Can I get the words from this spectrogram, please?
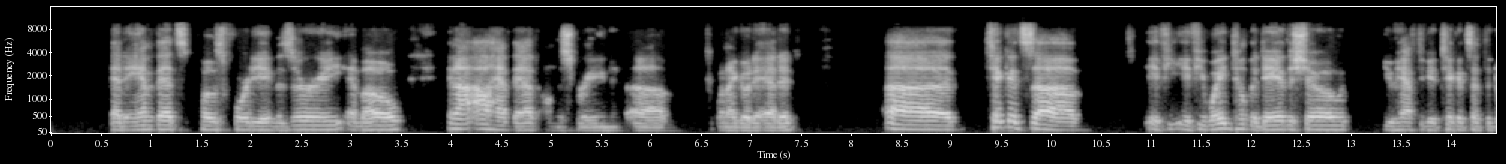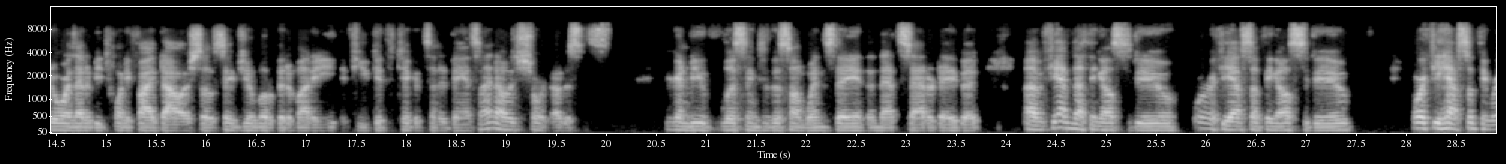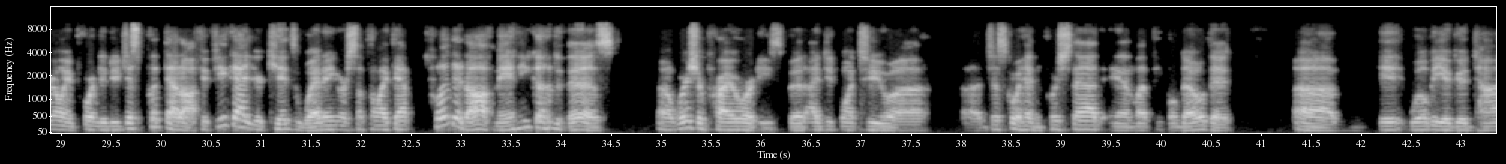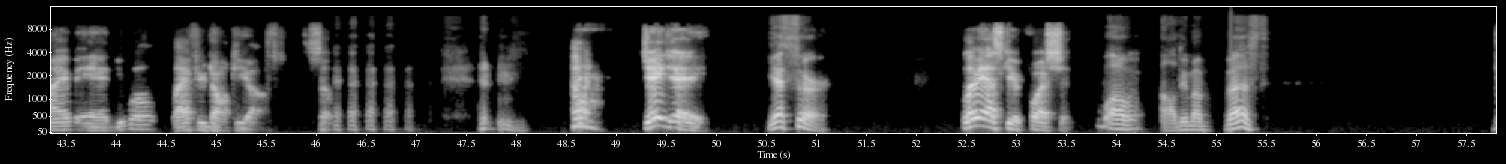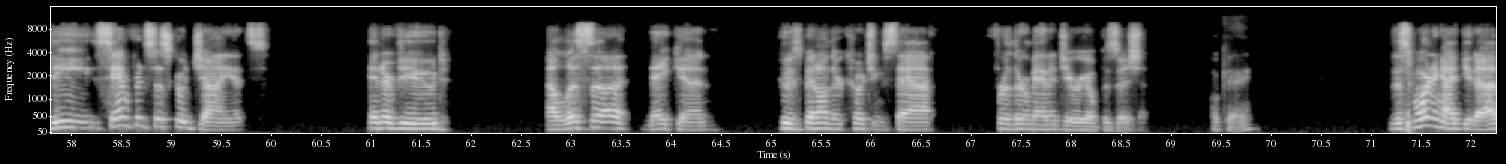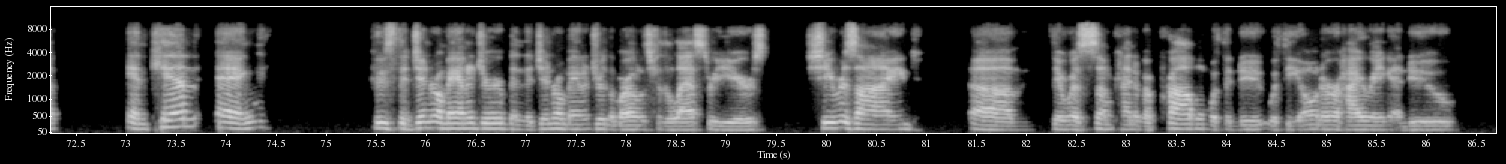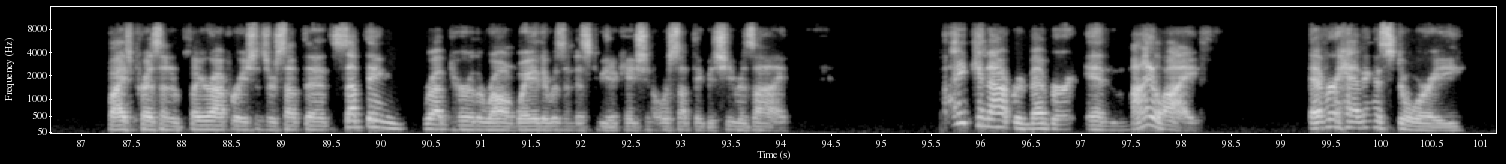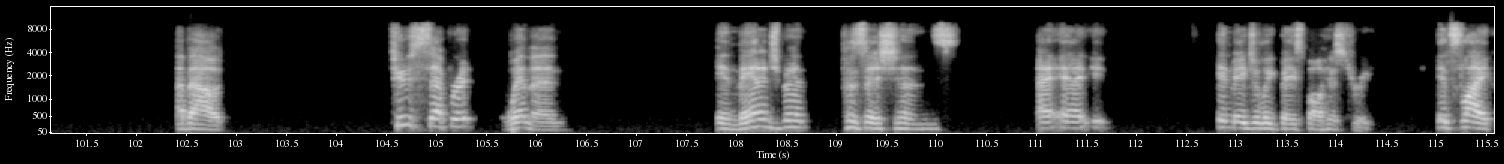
at amvets post 48 missouri mo and I, will have that on the screen um, when i go to edit. Uh, tickets uh, if you if you wait until the day of the show, you have to get tickets at the door, and that'd be twenty five dollars. So it saves you a little bit of money if you get the tickets in advance. And I know it's short notice. It's, you're going to be listening to this on Wednesday, and then that's Saturday. But um, if you have nothing else to do, or if you have something else to do, or if you have something really important to do, just put that off. If you got your kid's wedding or something like that, put it off, man. You go to this. Uh, where's your priorities? But I did want to uh, uh, just go ahead and push that and let people know that um, it will be a good time and you will laugh your donkey off. So, JJ. Yes, sir. Let me ask you a question. Well, I'll do my best. The San Francisco Giants interviewed Alyssa Nakken, who's been on their coaching staff for their managerial position. Okay this morning I get up and Kim Ng, who's the general manager, been the general manager of the Marlins for the last three years, she resigned. Um, there was some kind of a problem with the new with the owner hiring a new vice president of player operations or something. Something rubbed her the wrong way. There was a miscommunication or something, but she resigned. I cannot remember in my life ever having a story about two separate women in management positions in Major League Baseball history. It's like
